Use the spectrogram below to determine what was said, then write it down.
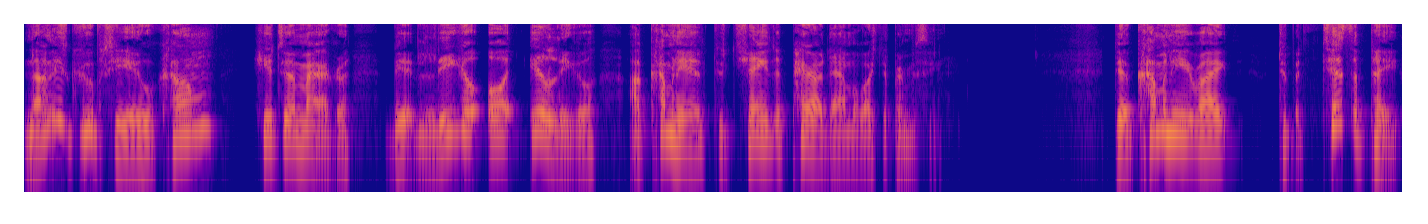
None of these groups here who come here to America, be it legal or illegal, are coming here to change the paradigm of white supremacy. They're coming here right to participate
